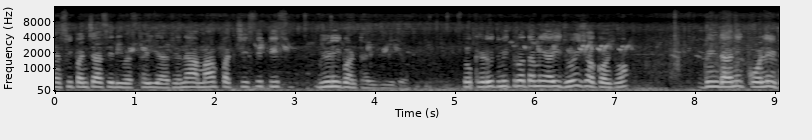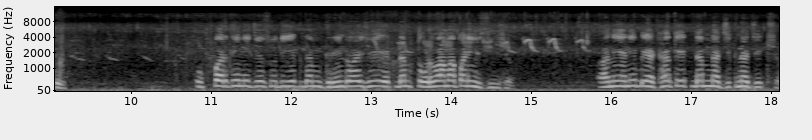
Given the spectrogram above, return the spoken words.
એંસી પંચ્યાસી દિવસ થઈ ગયા છે અને આમાં પચીસથી ત્રીસ વીણી પણ થઈ ગઈ છે. તો ખેડૂત મિત્રો તમે અહીં જોઈ શકો છો ભીંડાની ક્વોલિટી ઉપરથી નીચે સુધી એકદમ ગ્રીન હોય છે એકદમ તોડવામાં પણ ઇઝી છે. અને એની બેઠક એકદમ નજીક નજીક છે.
